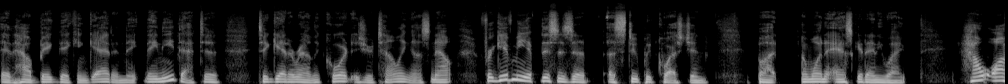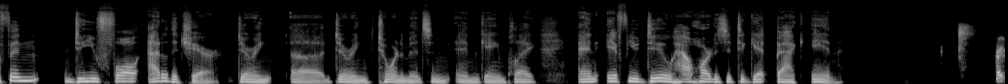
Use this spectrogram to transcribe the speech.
at how big they can get, and they, they need that to to get around the court, as you're telling us. Now, forgive me if this is a, a stupid question, but I want to ask it anyway. How often do you fall out of the chair during uh, during tournaments and, and gameplay? And if you do, how hard is it to get back in? Are,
